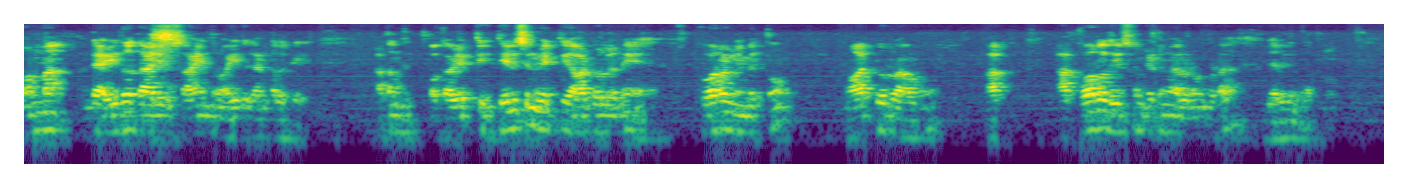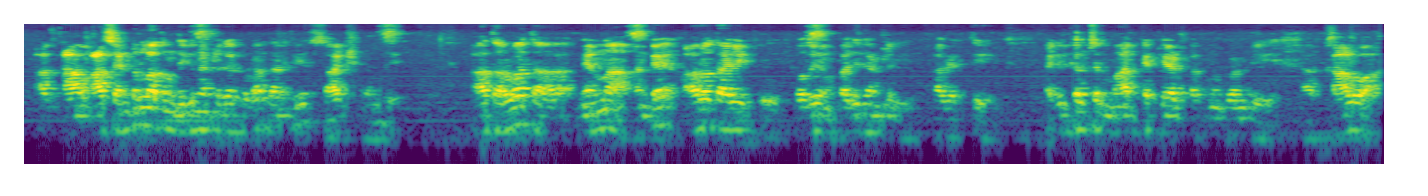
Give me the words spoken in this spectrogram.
మొన్న అంటే ఐదో తారీఖు సాయంత్రం ఐదు గంటలకి అతనికి ఒక వ్యక్తి తెలిసిన వ్యక్తి ఆటోలోనే కూరల నిమిత్తం మార్టూరు రావడం ఆ- ఆ కూరలు తీసుకుని రిటర్న్ వెళ్ళడం కూడా జరిగింది అతను. ఆ- సెంటర్లో అతను దిగినట్లుగా కూడా దానికి సాక్ష్యం ఉంది. ఆ తర్వాత నిన్న అంటే ఆరో తారీఖు ఉదయం పది గంటలకి ఆ వ్యక్తి అగ్రికల్చర్ మార్కెట్ యార్డ్ పక్కన ఆ కాలువ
